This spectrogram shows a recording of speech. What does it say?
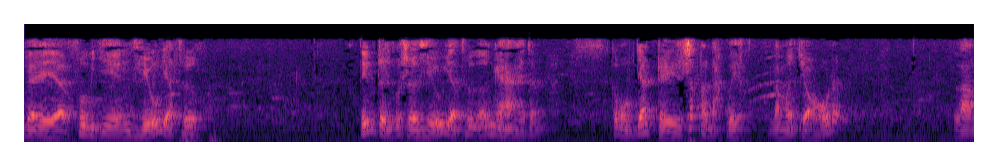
về phương diện hiểu và thương tiến trình của sự hiểu và thương ở ngài đó có một giá trị rất là đặc biệt nằm ở chỗ đó là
